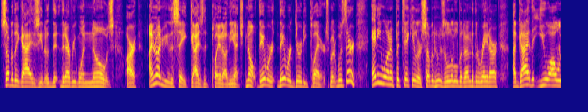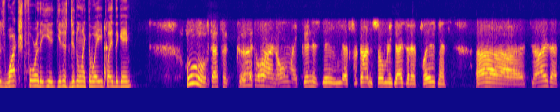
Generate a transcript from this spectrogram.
some of the guys, you know, th- that everyone knows are. I'm not even going to say guys that played on the edge. No, they were they were dirty players. But was there anyone in particular, someone who's a little bit under the radar, a guy that you always watched for that you, you just didn't like the way he played the game? Ooh, that's a good one. Oh my goodness, Davey. I've forgotten so many guys that I've played against. Uh guy that's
